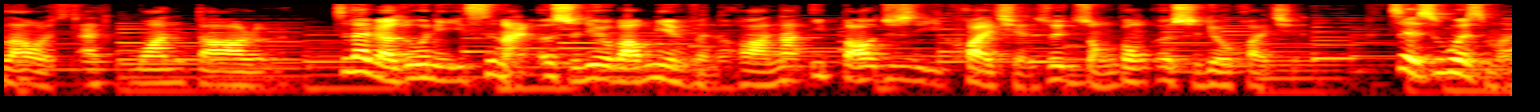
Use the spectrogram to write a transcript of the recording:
flowers at one dollar，这代表如果你一次买二十六包面粉的话，那一包就是一块钱，所以总共二十六块钱。这也是为什么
